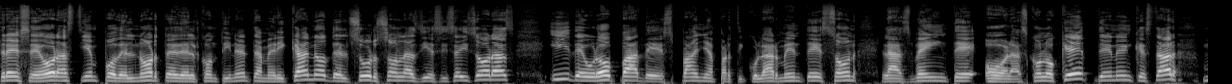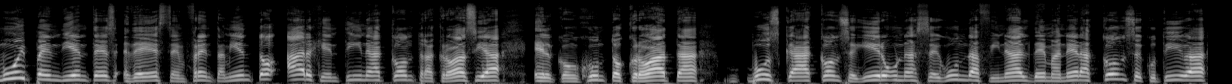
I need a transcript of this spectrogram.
13 horas tiempo del norte del continente americano, del sur son las 16 horas y de Europa, de España particularmente, son las 20 horas, con lo que tienen que estar muy pendientes de este enfrentamiento Argentina contra Croacia, el conjunto croata busca conseguir una segunda final de manera consecutiva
